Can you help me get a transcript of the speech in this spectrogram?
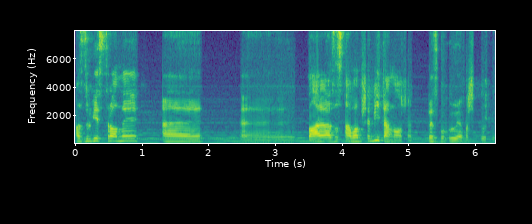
A z drugiej strony e, e, Bala została przebita nożem, bez w ogóle waszego rzutu.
